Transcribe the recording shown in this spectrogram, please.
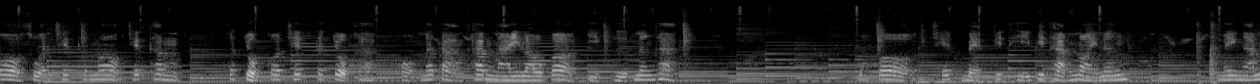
ก็ส่วนเช็ดข้างนอก เช็ดข้างกระจกก็เช็ดกระจกค่ะ ของหน้าต่างข้างในเราก็อีกผืนนึงค่ะ แล้วก็เช็ดแบบพิถีพิถันหน่อยนึง ไม่งั้น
